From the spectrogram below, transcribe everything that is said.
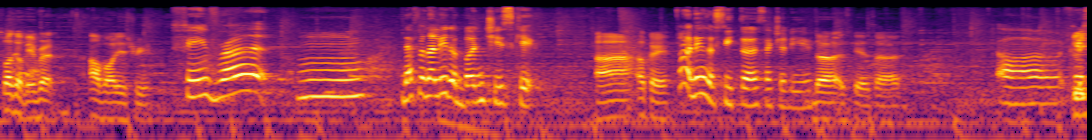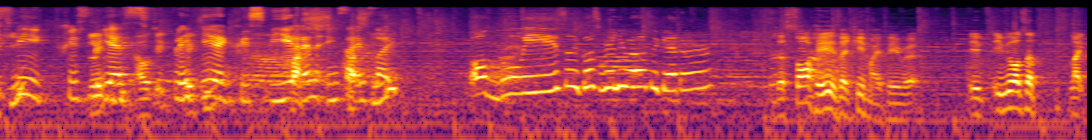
So what's your favorite out of all these three? Favorite? Mm, definitely the burnt cheesecake. Ah, okay. No, I think it's the sweetest actually. The okay, the Uh, crispy, crispy. Flaky? Yes, I would say flaky flaky. and crispy, and then the inside is like all gooey, so it goes really well together. the sor hei is actually my favorite. If, if it was a like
